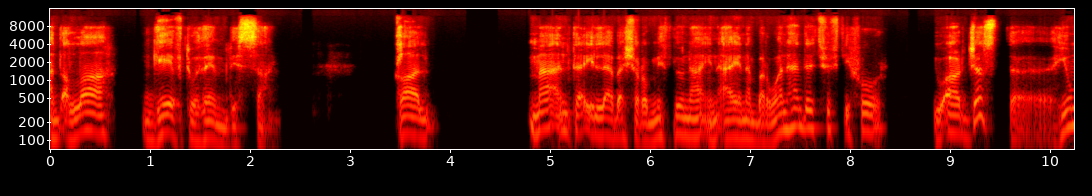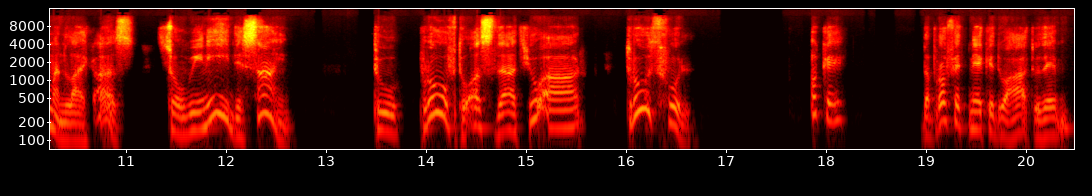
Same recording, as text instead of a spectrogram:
and Allah gave to them this sign قال ما أنت إلا بشر مثلنا in ayah number 154 you are just uh, human like us so we need a sign to prove to us that you are truthful okay the prophet make a dua to them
